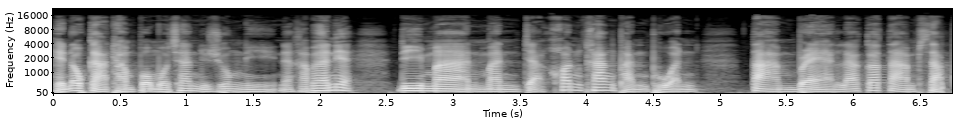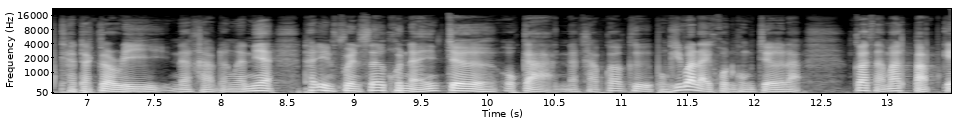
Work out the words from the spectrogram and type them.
เห็นโอกาสทำโปรโมชั่นอยู่ช่วงนี้นะครับเพราะฉะนั้นเนี่ย demand มันจะค่อนข้างผันผวนตามแบรนด์แล้วก็ตาม sub category ะครับดังนั้นเนี่ยถ้าอินฟลูเอนเซอร์คนไหนเจอโอกาสนะครับก็คือผมคิดว่าหลายคนคงเจอละก็สามารถปรับแก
